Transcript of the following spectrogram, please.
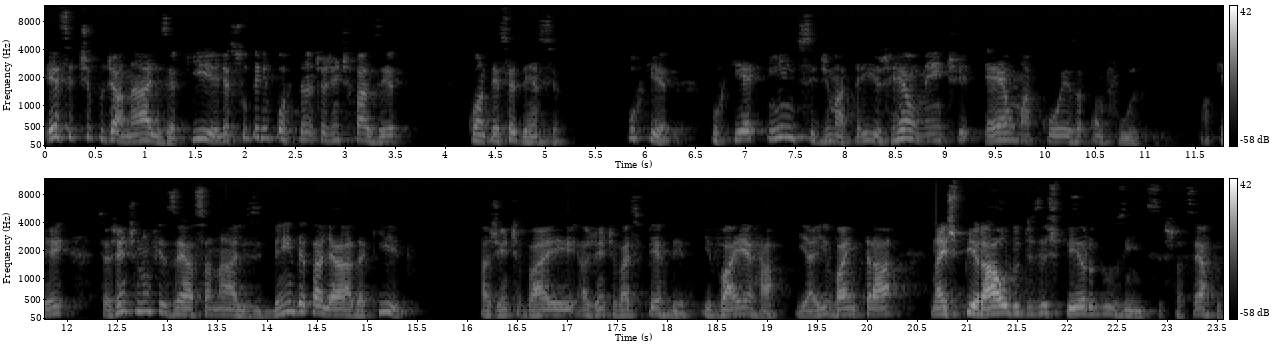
Esse tipo de análise aqui ele é super importante a gente fazer com antecedência. Por quê? Porque índice de matriz realmente é uma coisa confusa. ok? Se a gente não fizer essa análise bem detalhada aqui, a gente vai, a gente vai se perder e vai errar. E aí vai entrar na espiral do desespero dos índices, tá certo?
